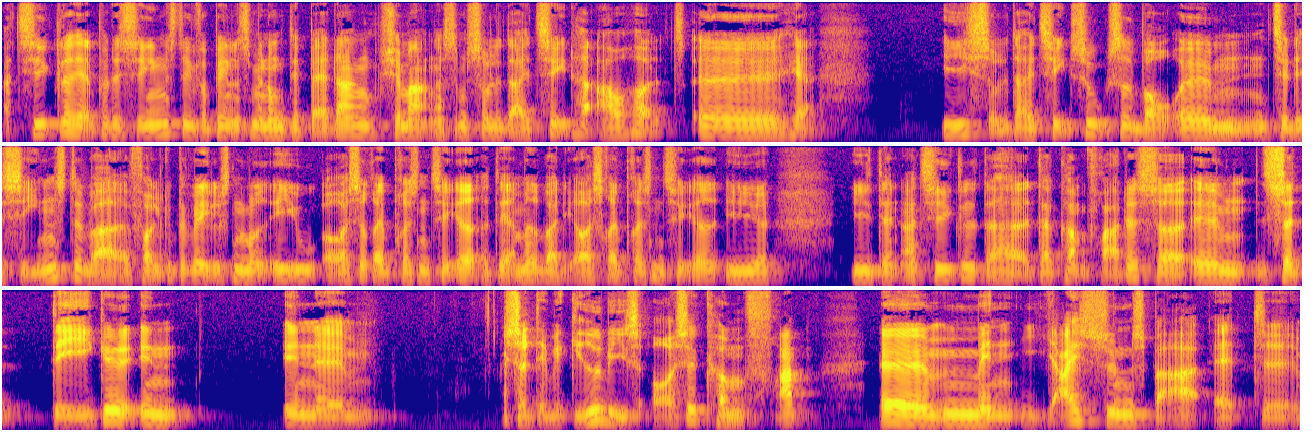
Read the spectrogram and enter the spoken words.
artikler her på det seneste i forbindelse med nogle debatarrangementer, som Solidaritet har afholdt øh, her i Solidaritetshuset, hvor øh, til det seneste var Folkebevægelsen mod EU også repræsenteret, og dermed var de også repræsenteret i, øh, i den artikel, der, der kom fra det. Så, øh, så det er ikke en... en øh, så det vil givetvis også komme frem. Øh, men jeg synes bare, at, øh,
